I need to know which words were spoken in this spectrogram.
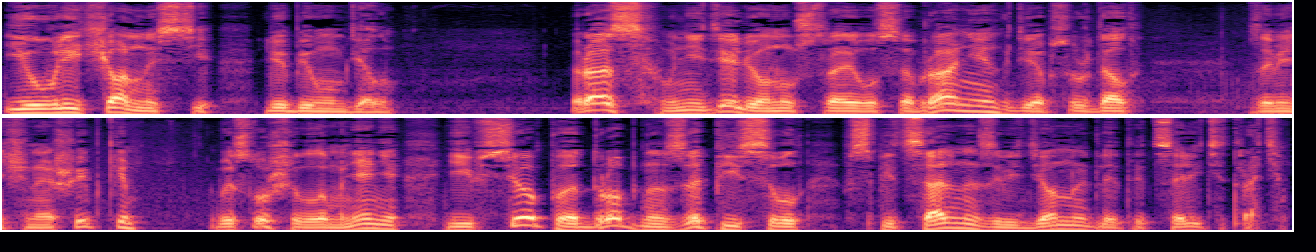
и увлеченности любимым делом. Раз в неделю он устраивал собрание, где обсуждал замеченные ошибки, выслушивал мнение и все подробно записывал в специально заведенную для этой цели тетрадь.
